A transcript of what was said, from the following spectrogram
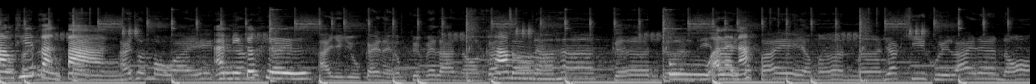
ตามที่ต่างไอ้ทนบ่ไหวอันนี้ก็คือไอ้อยากอยู่ใกล้ไหนกลางคืนเวลานอนก็ทำเจ้านะฮักเเกินปูเกินที่อะไรนะายจไปอย่าเมินเมินอยากขี้คุยไล่เด้อน้อง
